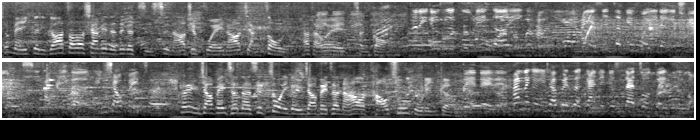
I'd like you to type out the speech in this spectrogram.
就每一个你都要照到下面的那个指示，然后去挥，然后讲咒语，它才会成功。那云霄飞车呢，是坐一个云霄飞车，然后逃出古灵阁。对对对，它那个云霄飞车的概念就是在做这一只龙。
